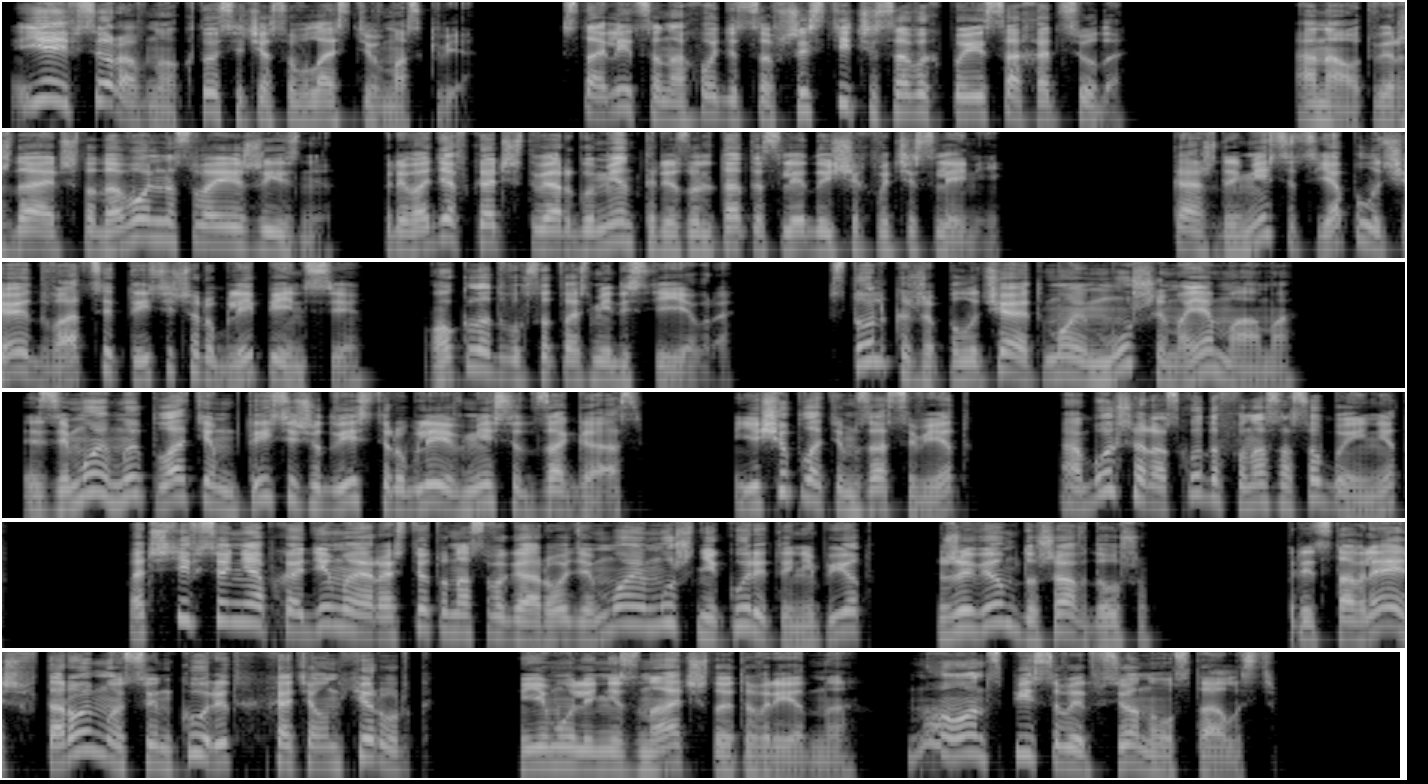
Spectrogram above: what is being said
Ей все равно, кто сейчас у власти в Москве. Столица находится в шестичасовых поясах отсюда. Она утверждает, что довольна своей жизнью, приводя в качестве аргумента результаты следующих вычислений. Каждый месяц я получаю 20 тысяч рублей пенсии, около 280 евро. Столько же получают мой муж и моя мама. Зимой мы платим 1200 рублей в месяц за газ, еще платим за свет, а больше расходов у нас особо и нет. Почти все необходимое растет у нас в огороде, мой муж не курит и не пьет, живем душа в душу. Представляешь, второй мой сын курит, хотя он хирург. Ему ли не знать, что это вредно? Но он списывает все на усталость.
